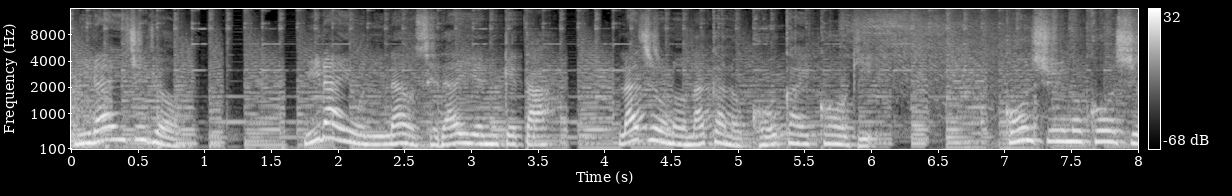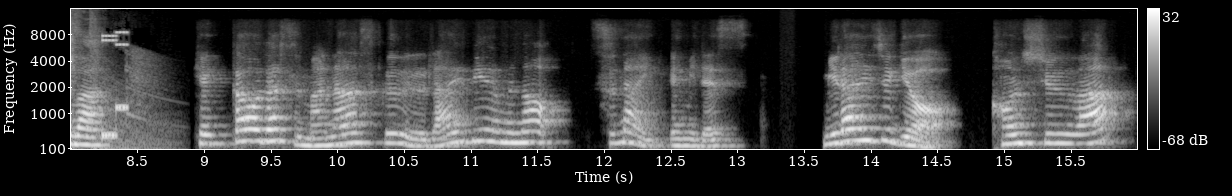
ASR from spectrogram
未来授業。未来を担う世代へ向けたラジオの中の公開講義。今週の講師は結果を出すマナースクールライビウムの須内恵美です。未来授業今週は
